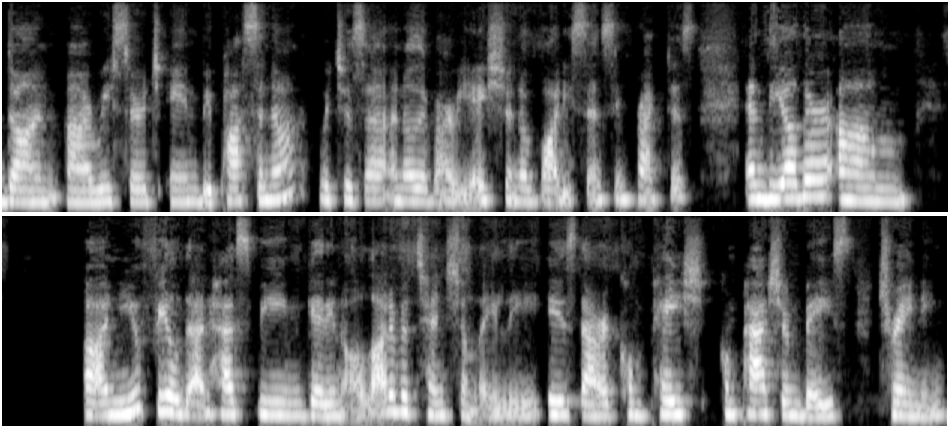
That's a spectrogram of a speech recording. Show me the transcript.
done uh, research in Vipassana, which is uh, another variation of body sensing practice. And the other um, uh, new field that has been getting a lot of attention lately is our compassion based training.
